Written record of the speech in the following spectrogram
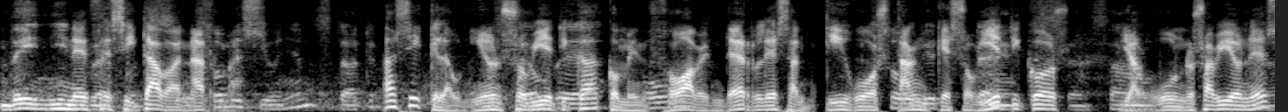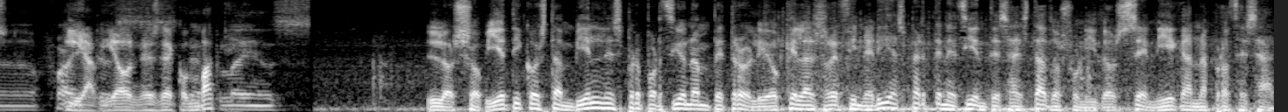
Necesitaban armas. Así que la Unión Soviética comenzó a venderles antiguos tanques soviéticos y algunos aviones y aviones de combate. Los soviéticos también les proporcionan petróleo que las refinerías pertenecientes a Estados Unidos se niegan a procesar.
